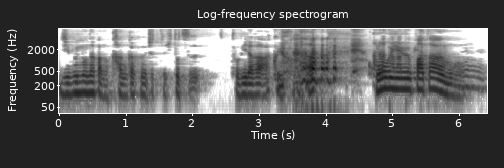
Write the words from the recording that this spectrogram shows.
自分の中の感覚がちょっと一つ扉が開くような こういうパターンも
